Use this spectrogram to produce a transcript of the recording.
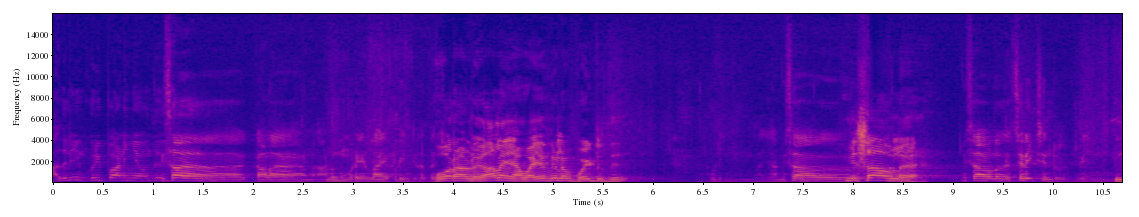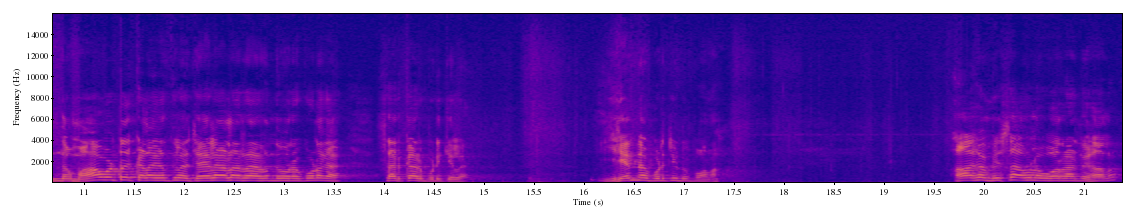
அதுலேயும் குறிப்பாக நீங்கள் வந்து விசா கால அணு- அணுகுமுறையெல்லாம் எப்படிங்கிறது ஓராண்டு காலம் என் வயதில் போயிட்டுது. அப்படிங்களா மிசா மிசாவில் மிசாவில் சிறைக்கு சென்றிருக்கிறீங்க இந்த மாவட்ட கழகத்தில் செயலாளராக இருந்தவரை கூட சர்க்கார் பிடிக்கல. என்ன பிடிச்சிட்டு போனான். ஆக மிசாவில் ஓராண்டு காலம்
